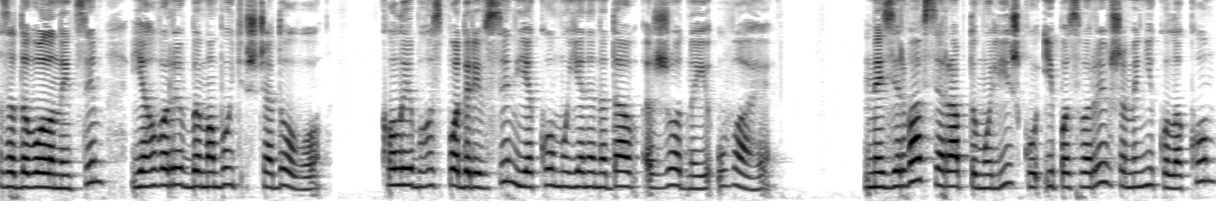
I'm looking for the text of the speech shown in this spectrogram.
Задоволений цим, я говорив би, мабуть, ще довго, коли б господарів син, якому я не надав жодної уваги, не зірвався раптом у ліжку і, посваривши мені кулаком,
